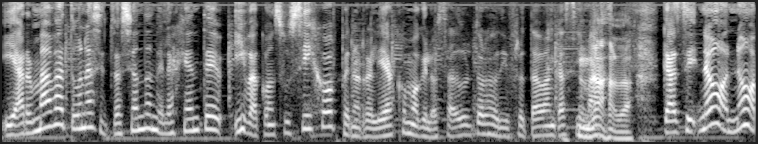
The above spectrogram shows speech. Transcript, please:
y armaba toda una situación donde la gente iba con sus hijos, pero en realidad es como que los adultos lo disfrutaban casi más. Nada. Casi, no, no,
